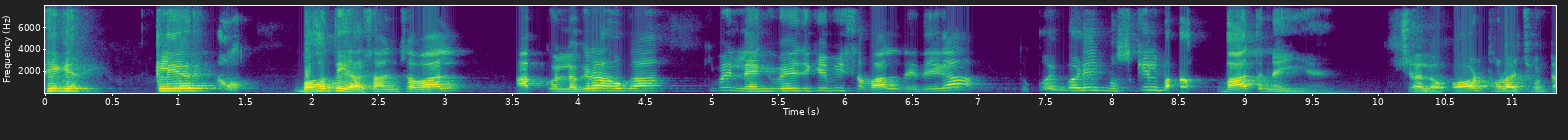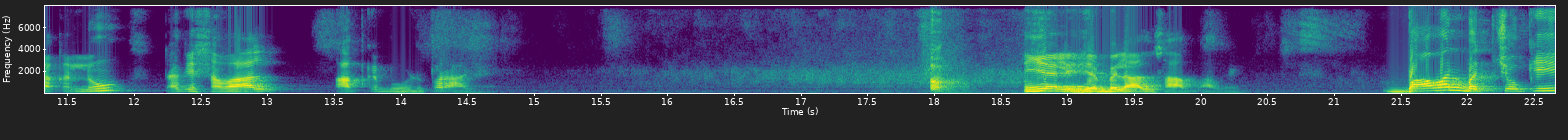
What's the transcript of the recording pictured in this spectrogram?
ठीक है? क्लियर बहुत ही आसान सवाल। आपको लग रहा होगा कि भाई लैंग्वेज के भी सवाल दे देगा तो कोई बड़ी मुश्किल बा, बात नहीं है। चलो और थोड़ा छोटा कर लूँ ताकि सवाल आपके बोर्ड पर आ जाए। ये लीजिए बिलाल साहब आ गए। बावन बच्चों की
